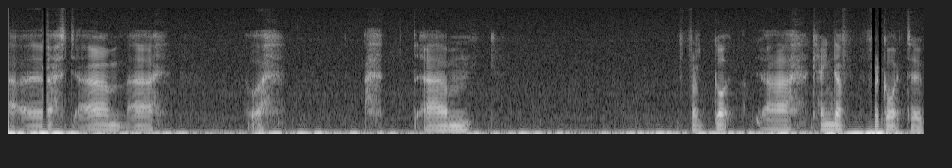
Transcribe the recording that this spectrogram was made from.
uh, um, uh, um, forgot, uh, kind of forgot to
